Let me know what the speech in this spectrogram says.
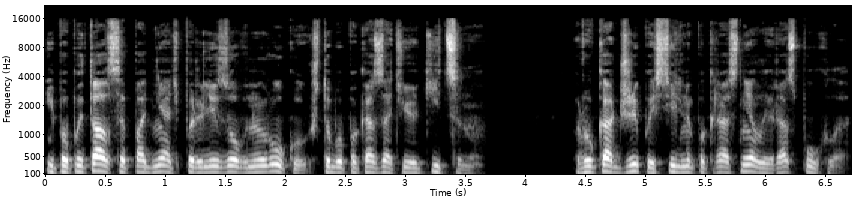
И попытался поднять парализованную руку, чтобы показать ее Китсону. Рука джипа сильно покраснела и распухла.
